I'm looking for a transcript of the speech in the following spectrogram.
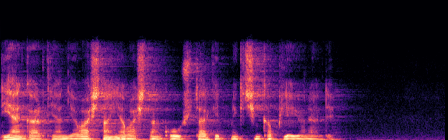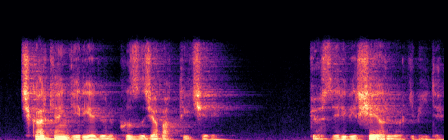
diyen gardiyan yavaştan yavaştan koğuş terk etmek için kapıya yöneldi. Çıkarken geriye dönüp hızlıca baktı içeri. Gözleri bir şey arıyor gibiydi.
